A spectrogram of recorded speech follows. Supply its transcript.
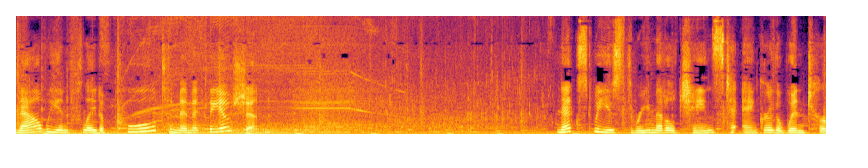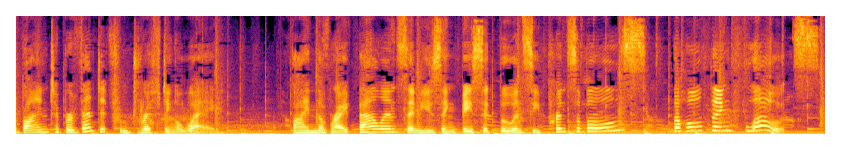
Now we inflate a pool to mimic the ocean. Next, we use three metal chains to anchor the wind turbine to prevent it from drifting away. Find the right balance and using basic buoyancy principles, the whole thing floats.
